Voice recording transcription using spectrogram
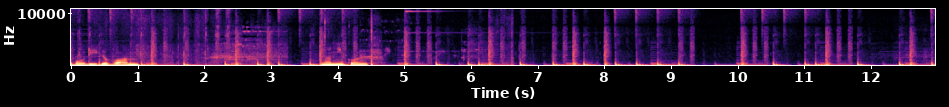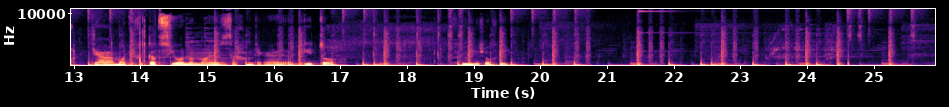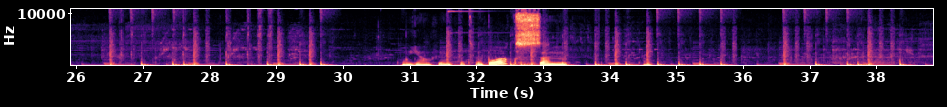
Ja, Bodi gewonnen. Nani Golf. Ja, Modifikationen und neue Sachen, Digga, geht doch. Fühle ich auf jeden Fall. Oh ja, auf jeden Fall zwei Boxen.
